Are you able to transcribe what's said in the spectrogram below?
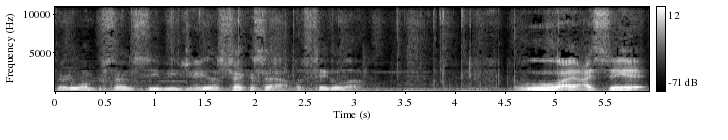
31% CBG. Let's check this out. Let's take a look. Ooh, I, I see it.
